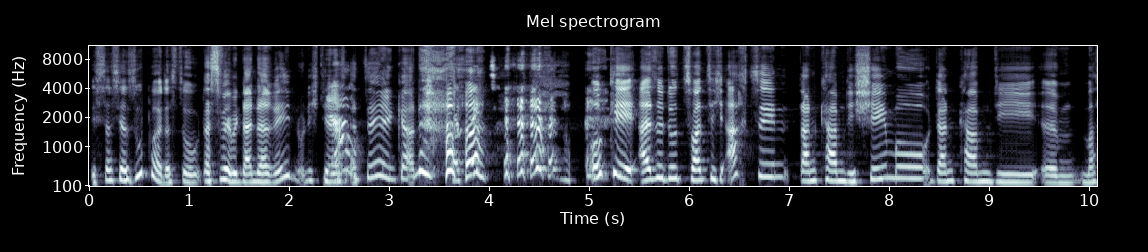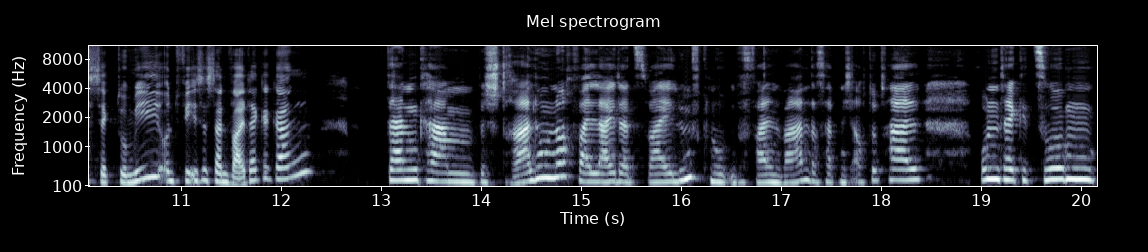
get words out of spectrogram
ist das ja super, dass, du, dass wir miteinander reden und ich dir ja. das erzählen kann. okay, also du 2018, dann kam die Chemo, dann kam die ähm, Mastektomie. Und wie ist es dann weitergegangen? Dann kam Bestrahlung noch, weil leider zwei Lymphknoten befallen waren. Das hat mich auch total runtergezogen,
